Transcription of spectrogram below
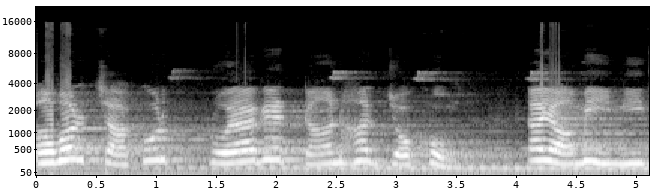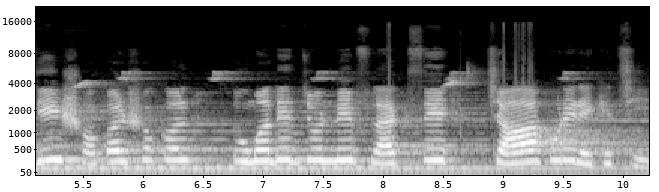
আমার চাকর প্রয়াগের ডান হাত জখম। তাই আমি নিজেই সকাল সকাল তোমাদের জন্যে ফ্ল্যাক্সে চা করে রেখেছি।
